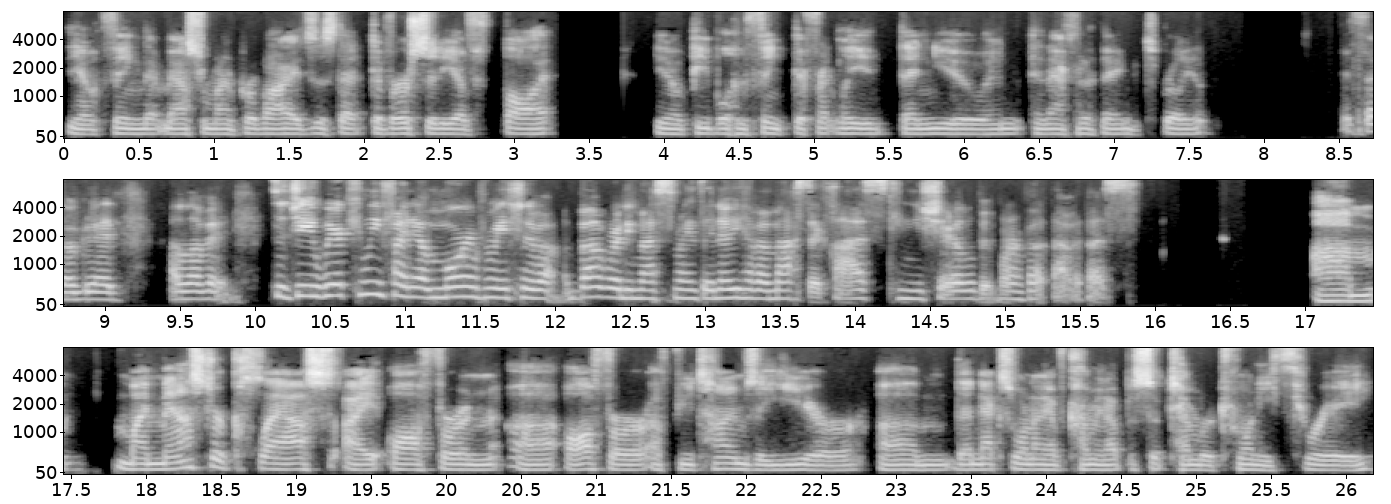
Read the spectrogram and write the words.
you know, thing that mastermind provides is that diversity of thought, you know, people who think differently than you and, and that kind of thing. It's brilliant. it's so good. I love it. So Jay, where can we find out more information about, about running masterminds? I know you have a master class. Can you share a little bit more about that with us? Um, my master class I offer and uh, offer a few times a year. Um, the next one I have coming up is September 23.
